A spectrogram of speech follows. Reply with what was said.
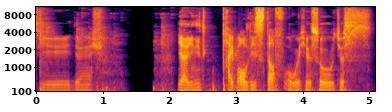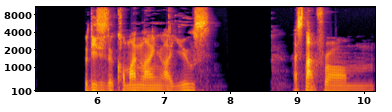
c dash. Yeah you need to type all this stuff over here. So just so this is the command line i use i start from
